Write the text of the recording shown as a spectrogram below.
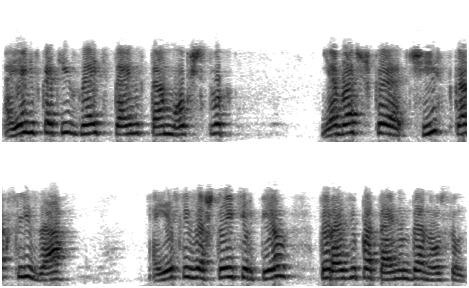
а я ни в каких, знаете, тайных там обществах. Я, батюшка, чист, как слеза. А если за что и терпел, то разве по тайным доносам?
